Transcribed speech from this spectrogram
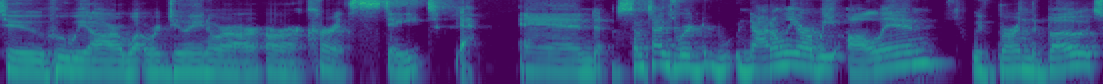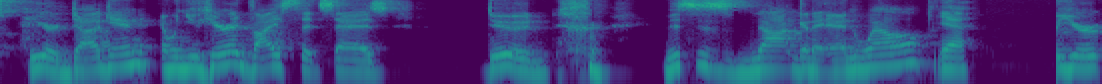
to who we are, what we're doing, or our, or our current state. Yeah. And sometimes we're not only are we all in, we've burned the boats, we are dug in. And when you hear advice that says, dude, this is not going to end well. Yeah. Your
